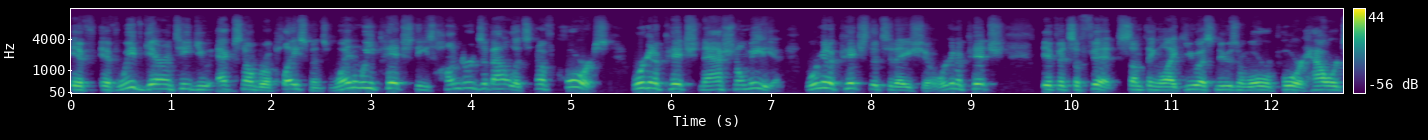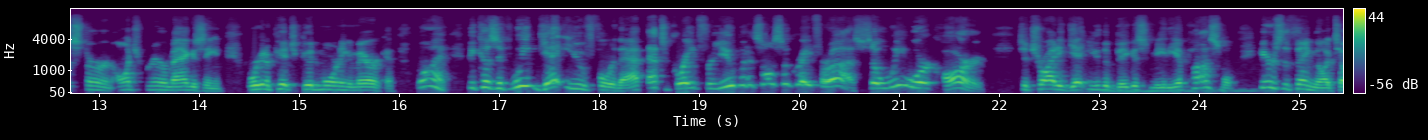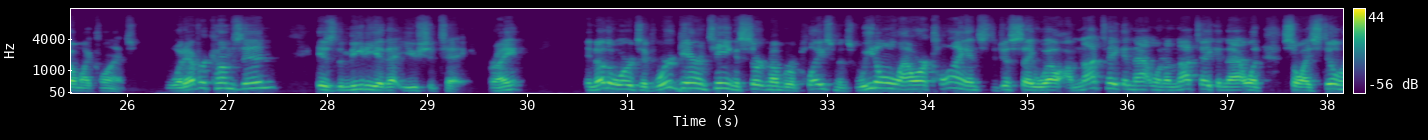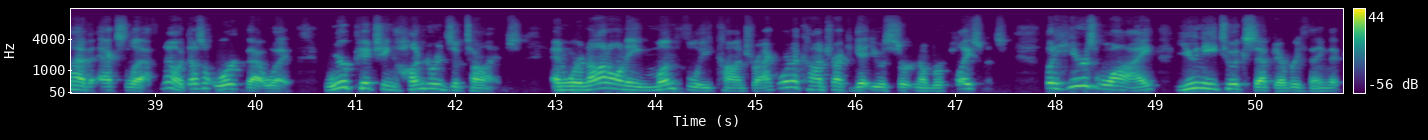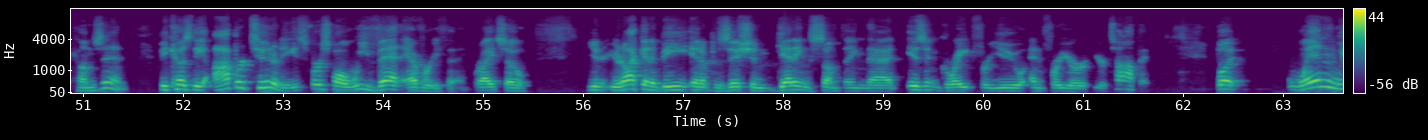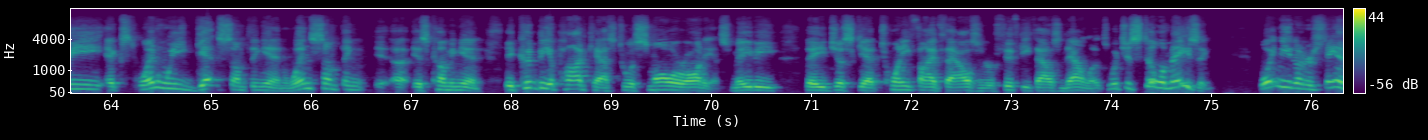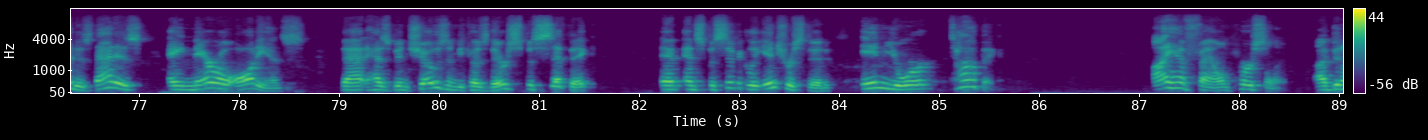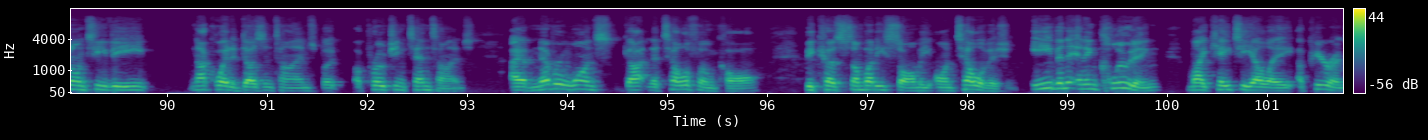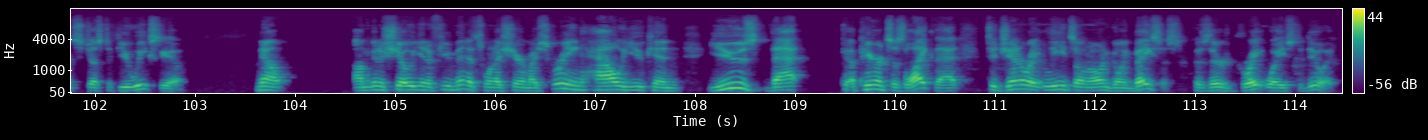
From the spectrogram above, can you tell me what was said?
if if we've guaranteed you x number of placements when we pitch these hundreds of outlets and of course we're going to pitch national media we're going to pitch the today show we're going to pitch if it's a fit something like us news and world report howard stern entrepreneur magazine we're going to pitch good morning america. Why? Because if we get you for that that's great for you but it's also great for us. So we work hard to try to get you the biggest media possible here's the thing though i tell my clients whatever comes in is the media that you should take right? In other words, if we're guaranteeing a certain number of placements, we don't allow our clients to just say, well, I'm not taking that one, I'm not taking that one, so I still have X left. No, it doesn't work that way. We're pitching hundreds of times, and we're not on a monthly contract. We're in a contract to get you a certain number of placements. But here's why you need to accept everything that comes in because the opportunities, first of all, we vet everything, right? So you're not going to be in a position getting something that isn't great for you and for your your topic. But when we when we get something in when something uh, is coming in it could be a podcast to a smaller audience. Maybe they just get 25,000 or 50,000 downloads which is still amazing. What you need to understand is that is a narrow audience that has been chosen because they're specific and, and specifically interested in your topic i have found personally i've been on tv not quite a dozen times, but approaching 10 times. I have never once gotten a telephone call because somebody saw me on television, even and including my KTLA appearance just a few weeks ago. Now, I'm going to show you in a few minutes when I share my screen how you can use that appearances like that to generate leads on an ongoing basis because there's great ways to do it.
